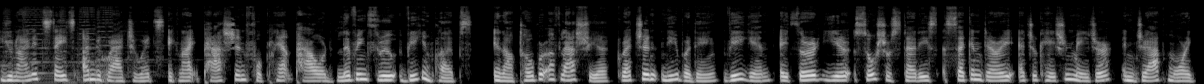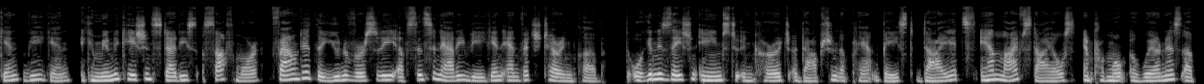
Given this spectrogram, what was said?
United States undergraduates ignite passion for plant powered living through vegan clubs. In October of last year, Gretchen Nieberding, vegan, a third year social studies secondary education major, and Jack Morgan, vegan, a communication studies sophomore, founded the University of Cincinnati Vegan and Vegetarian Club. The organization aims to encourage adoption of plant based diets and lifestyles and promote awareness of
